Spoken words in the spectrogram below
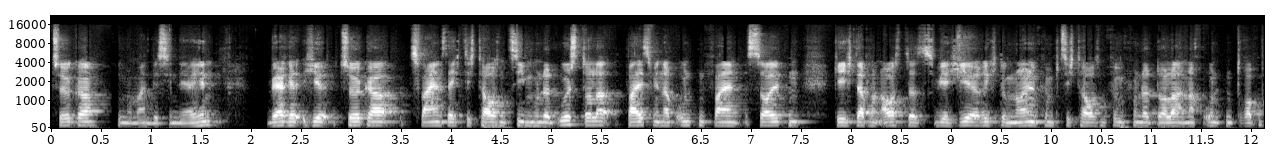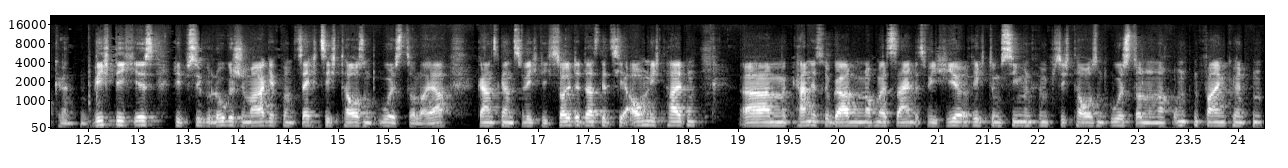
circa, tun wir mal ein bisschen näher hin, wäre hier circa 62.700 US-Dollar. Falls wir nach unten fallen sollten, gehe ich davon aus, dass wir hier Richtung 59.500 Dollar nach unten droppen könnten. Wichtig ist die psychologische Marke von 60.000 US-Dollar, ja, ganz, ganz wichtig. Sollte das jetzt hier auch nicht halten, ähm, kann es sogar nochmal sein, dass wir hier Richtung 57.000 US-Dollar nach unten fallen könnten,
